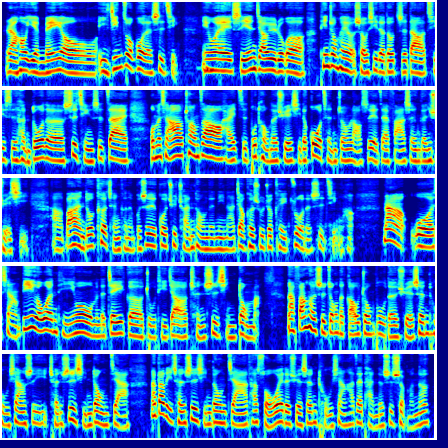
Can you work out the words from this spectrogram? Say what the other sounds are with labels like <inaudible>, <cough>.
然后也没有已经做过的事情。因为实验教育，如果听众朋友熟悉的都知道，其实很多的事情是在我们想要创造孩子不同的学习的过程中，老师也在发生跟学习啊，包含很多课程可能不是过去传统的你拿教科书就可以做的事情哈。那我想第一个问题，因为我们的这一个主题叫城市行动嘛。那方和时中的高中部的学生图像是城市行动家。那到底城市行动家他所谓的学生图像，他在谈的是什么呢？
